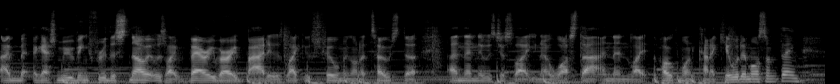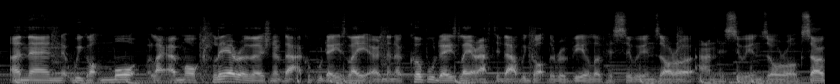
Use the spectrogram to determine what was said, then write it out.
I guess moving through the snow, it was like very, very bad. It was like he was filming on a toaster, and then it was just like, you know, what's that? And then like the Pokemon kind of killed him or something. And then we got more, like a more clearer version of that a couple days later. And then a couple days later after that, we got the reveal of Hisuian Zorua and Hisuian Zoroark. So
